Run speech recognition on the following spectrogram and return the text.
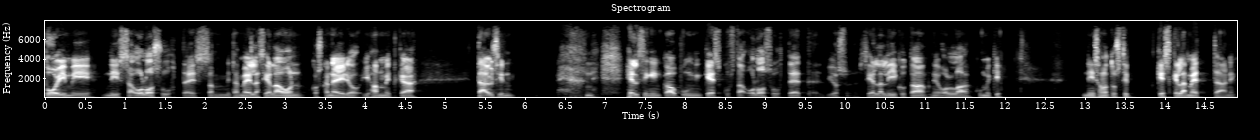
toimii niissä olosuhteissa, mitä meillä siellä on, koska ne ei ole ihan mitkään täysin Helsingin kaupungin keskusta olosuhteet, jos siellä liikutaan, niin ollaan kumminkin niin sanotusti keskellä mettää, niin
